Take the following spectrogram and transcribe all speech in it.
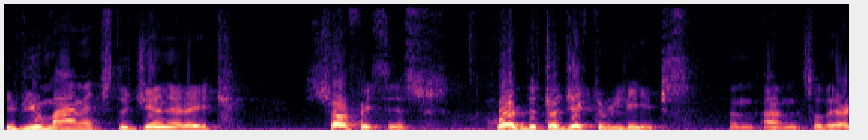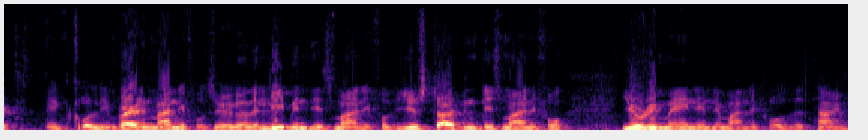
If you manage to generate surfaces where the trajectory leaves, and, and so they are called invariant manifolds, you're going to live in this manifold, you start in this manifold, you remain in the manifold all the time.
